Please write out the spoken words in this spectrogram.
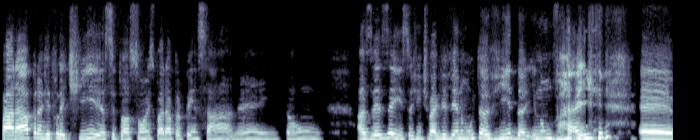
parar para refletir as situações, parar para pensar, né? Então, às vezes é isso, a gente vai vivendo muita vida e não vai é,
